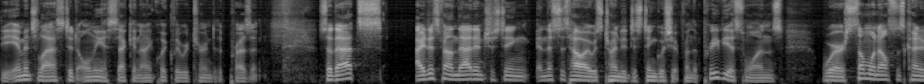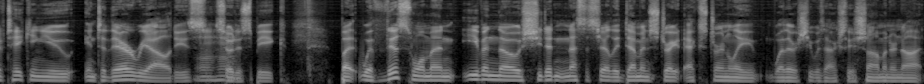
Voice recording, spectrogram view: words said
The image lasted only a second. I quickly returned to the present. So that's I just found that interesting, and this is how I was trying to distinguish it from the previous ones, where someone else is kind of taking you into their realities, so to speak. But with this woman, even though she didn't necessarily demonstrate externally whether she was actually a shaman or not,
